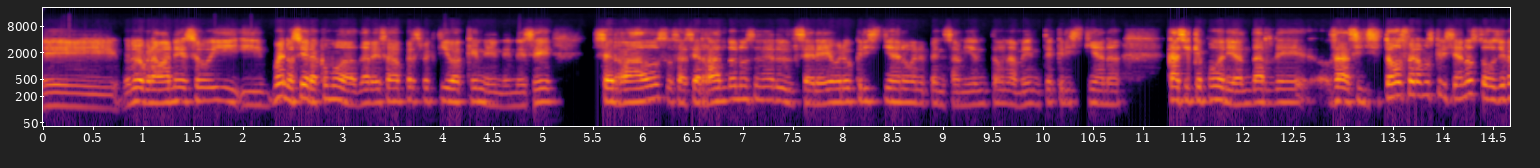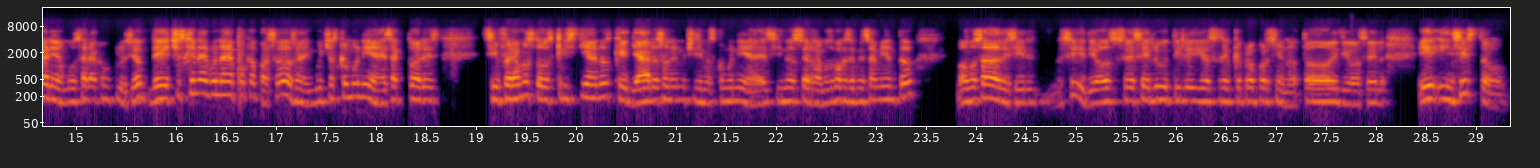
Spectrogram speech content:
eh, lograban eso y, bueno, sí, era como dar esa perspectiva que en, ese cerrados, o sea, cerrándonos en el cerebro cristiano, en el pensamiento, en la mente cristiana, casi que podrían darle, o sea, si, si todos fuéramos cristianos, todos llegaríamos a la conclusión. De hecho, es que en alguna época pasó, o sea, hay muchas comunidades actuales, si fuéramos todos cristianos, que ya lo son en muchísimas comunidades, y nos cerramos bajo ese pensamiento, vamos a decir, sí, Dios es el útil y Dios es el que proporcionó todo, y Dios el, insisto,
